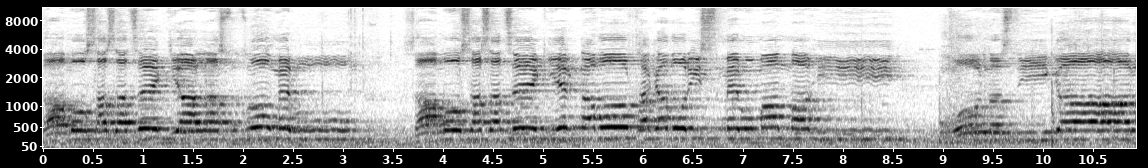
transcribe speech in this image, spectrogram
սա մոս ասացեք յարնաստուծով մերում Սամոս ասացեք երկնավոր թակավորիս մերուման մահի, որ նստի կերով,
